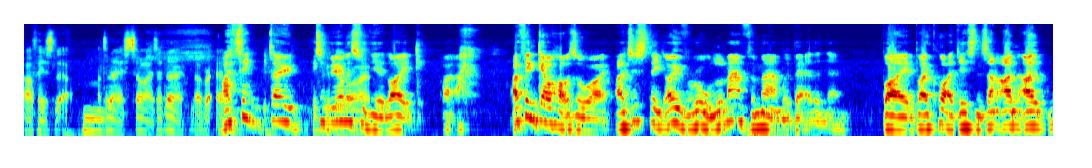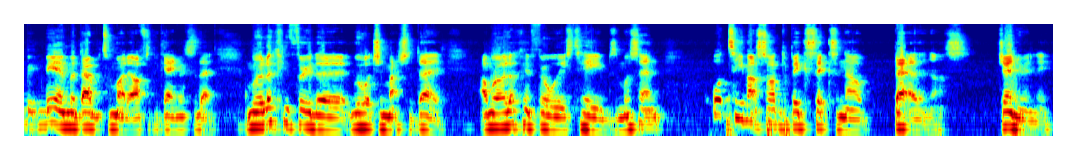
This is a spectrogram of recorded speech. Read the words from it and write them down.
of his. I don't know his size. I don't know. I think though, to be honest right. with you, like. I, I think Gelhardt was all right. I just think overall, man for man, we're better than them by by quite a distance. And I, I me and my dad were talking about it after the game yesterday, and we were looking through the we were watching match today, and we were looking through all these teams, and we're saying, what team outside the big six are now better than us? Genuinely,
